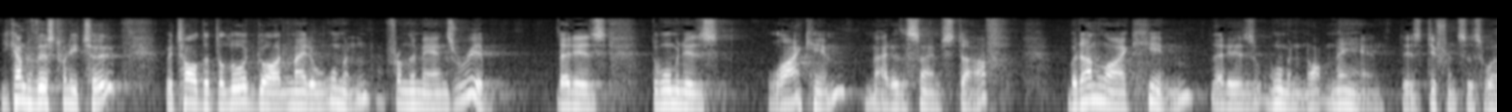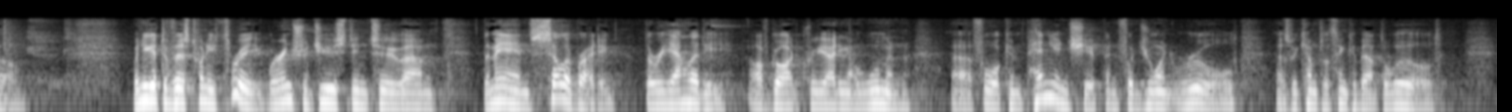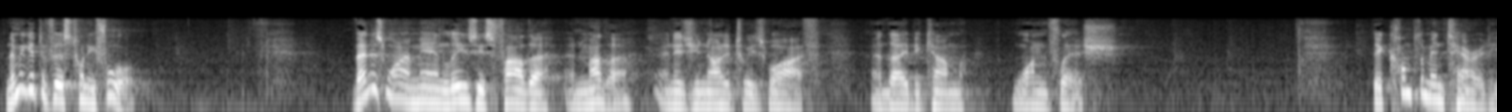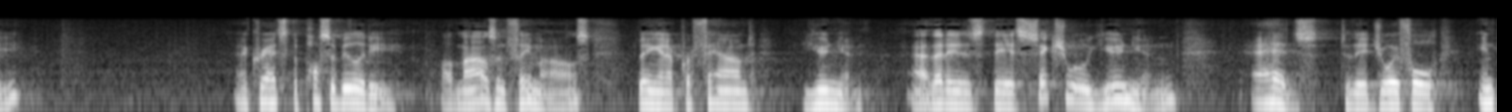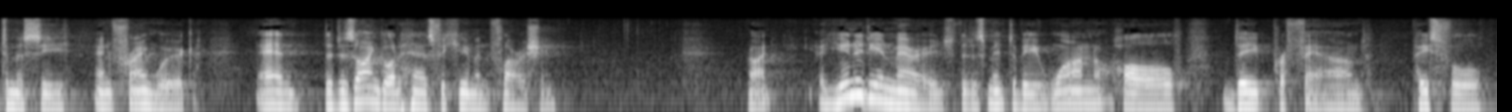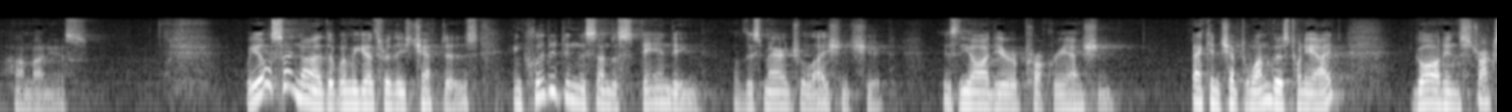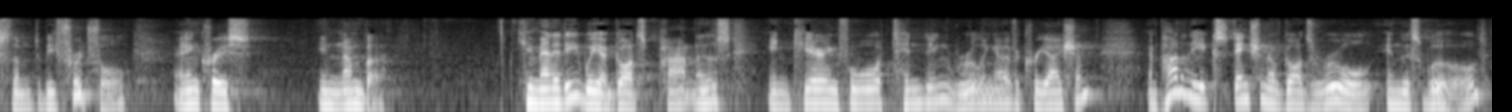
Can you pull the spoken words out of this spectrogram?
You come to verse 22, we're told that the Lord God made a woman from the man's rib. That is, the woman is like him, made of the same stuff, but unlike him, that is, woman, not man, there's difference as well. When you get to verse 23, we're introduced into um, the man celebrating the reality of God creating a woman uh, for companionship and for joint rule as we come to think about the world. And then we get to verse 24. That is why a man leaves his father and mother and is united to his wife, and they become one flesh. Their complementarity uh, creates the possibility of males and females being in a profound union. Uh, that is, their sexual union adds to their joyful intimacy and framework and the design God has for human flourishing. Right? a unity in marriage that is meant to be one whole, deep, profound, peaceful, harmonious. We also know that when we go through these chapters, included in this understanding of this marriage relationship is the idea of procreation. Back in chapter 1, verse 28, God instructs them to be fruitful and increase in number. Humanity, we are God's partners in caring for, tending, ruling over creation. And part of the extension of God's rule in this world,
